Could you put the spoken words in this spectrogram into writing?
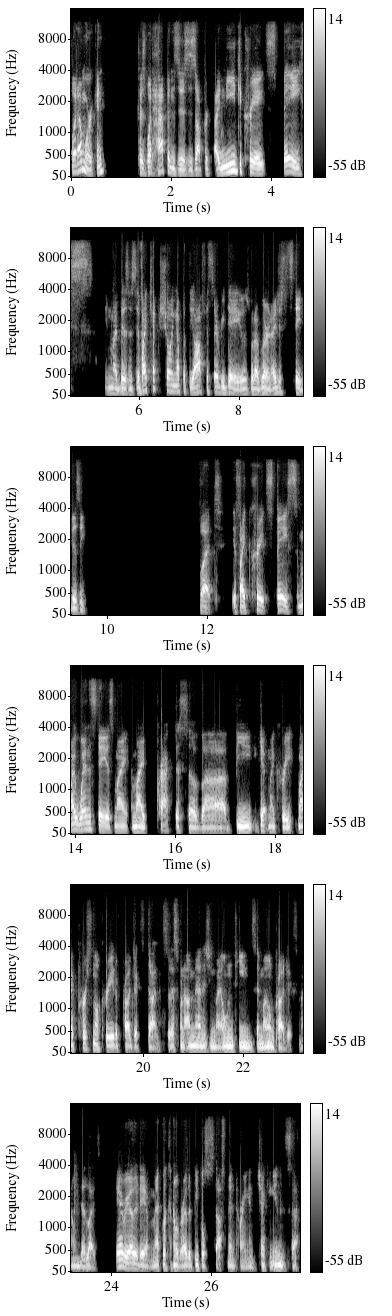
But I'm working because what happens is, is I need to create space in my business. If I kept showing up at the office every day, it was what I've learned. I just stay busy. But if I create space, my Wednesday is my my practice of uh, be get my create my personal creative projects done. So that's when I'm managing my own teams and my own projects, my own deadlines. Every other day, I'm looking over other people's stuff, mentoring and checking in and stuff.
